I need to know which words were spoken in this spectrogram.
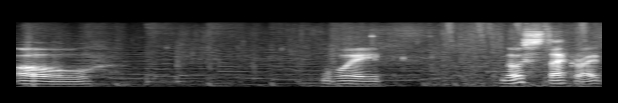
Oh. Wait. Those stack, right?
